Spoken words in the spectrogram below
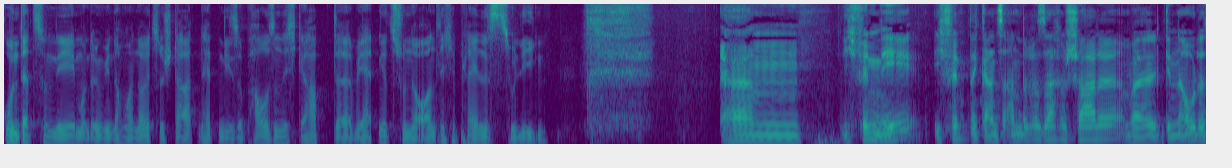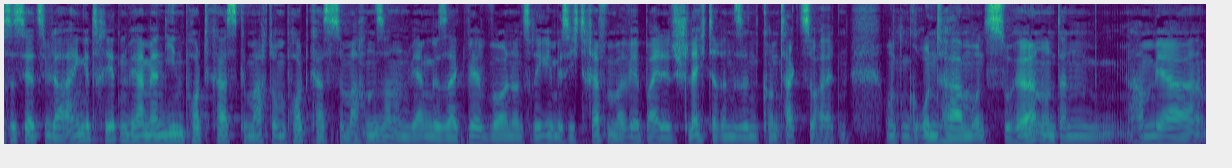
runterzunehmen und irgendwie nochmal neu zu starten, hätten diese Pausen nicht gehabt. Äh, wir hätten jetzt schon eine ordentliche Playlist zu liegen. Ähm, ich finde, nee, ich finde eine ganz andere Sache schade, weil genau das ist jetzt wieder eingetreten. Wir haben ja nie einen Podcast gemacht, um einen Podcast zu machen, sondern wir haben gesagt, wir wollen uns regelmäßig treffen, weil wir beide Schlechteren sind, Kontakt zu halten und einen Grund haben, uns zu hören. Und dann haben wir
